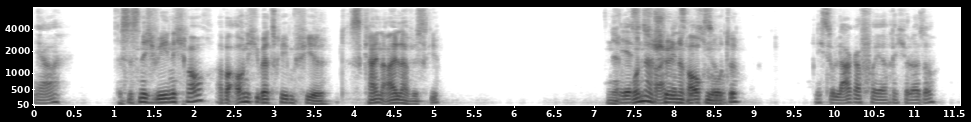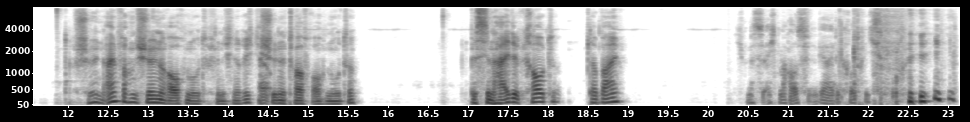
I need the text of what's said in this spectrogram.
Ja. Das ist nicht wenig Rauch, aber auch nicht übertrieben viel. Das ist kein Eiler Whisky. Eine nee, wunderschöne Rauchnote. Nicht so lagerfeuerig oder so. Schön, einfach eine schöne Rauchnote, finde ich. Eine richtig ja. schöne Torfrauchnote. Bisschen Heidekraut dabei. Ich müsste echt mal rausfinden, wie Heidekraut riecht.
